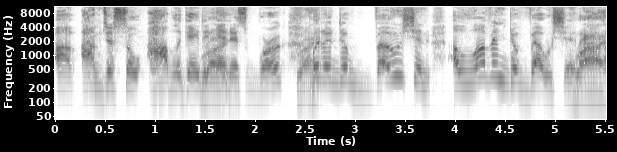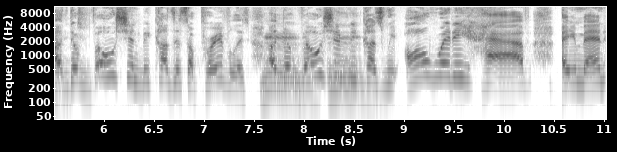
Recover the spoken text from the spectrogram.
uh, I'm just so obligated Right. and it's work, Right. but a devotion, a loving devotion, a devotion because it's a privilege, a Mm, devotion because we already have, amen,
